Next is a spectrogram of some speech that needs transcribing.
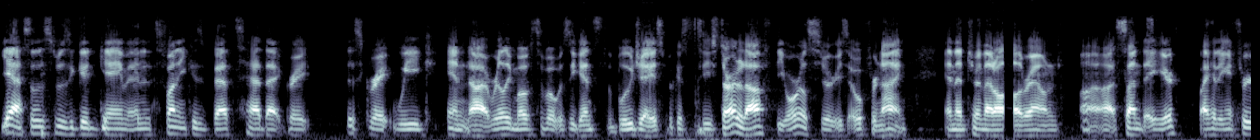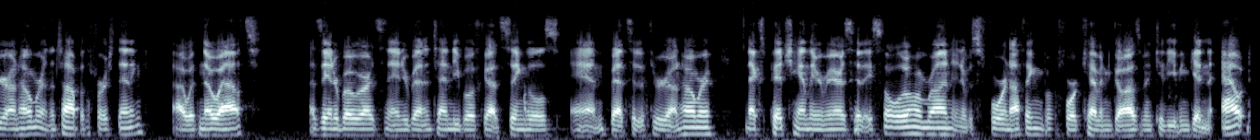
yeah, so this was a good game, and it's funny because Betts had that great this great week, and uh, really most of it was against the Blue Jays because he started off the Orioles series 0 for 9 and then turn that all around uh, Sunday here by hitting a three-run homer in the top of the first inning uh, with no outs. As Xander Bogaerts and Andrew Benintendi both got singles, and Betts hit a three-run homer. Next pitch, Hanley Ramirez hit a solo home run, and it was four nothing before Kevin Gausman could even get an out,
